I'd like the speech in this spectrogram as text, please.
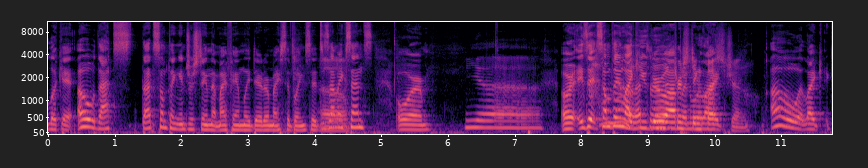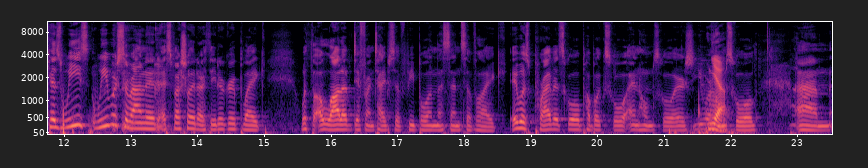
look at oh that's that's something interesting that my family did or my siblings did does that make Oh. sense or Yeah. Or is it something like you grew up and were like question. oh like because we we were surrounded especially at our theater group like with a lot of different types of people in the sense of like it was private school public school and homeschoolers you were Yeah. homeschooled um,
